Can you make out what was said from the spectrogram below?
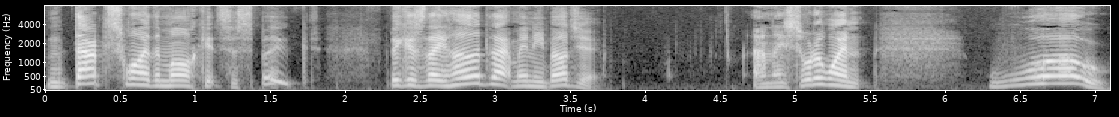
And that's why the markets are spooked because they heard that mini budget and they sort of went, whoa,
